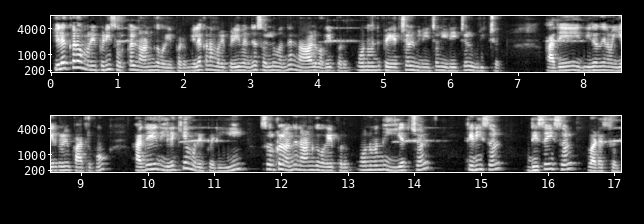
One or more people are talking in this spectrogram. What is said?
இலக்கண முறைப்படி சொற்கள் நான்கு வகைப்படும். இலக்கண முறைப்படி வந்து சொல்லு வந்து நாலு வகைப்படும். ஒன்று வந்து பெயர்ச்சொல் வினைச்சொல் இடைச்சொல் உரிச்சொல். அதே இது இதை வந்து நம்ம ஏற்கனவே பார்த்துருக்கோம். அதே இது இலக்கிய முறைப்படி சொற்கள் வந்து நான்கு வகைப்படும். ஒன்று வந்து இயற்சொல் திரிசொல் திசை சொல் வடசொல்.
